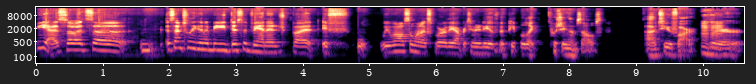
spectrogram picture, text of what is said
Yeah, so it's uh, essentially going to be disadvantage, but if we also want to explore the opportunity of the people like pushing themselves uh, too far, Mhm. where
